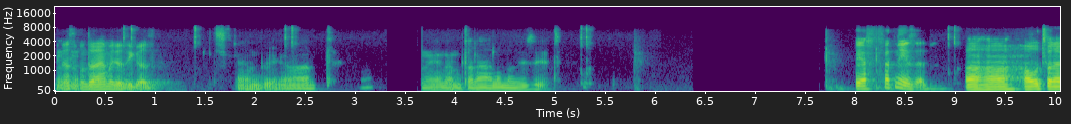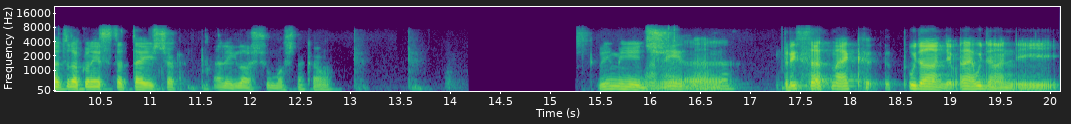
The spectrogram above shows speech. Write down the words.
Én azt mondanám, hogy az igaz. Scramble Én nem találom az üzét. PFF-et nézed? Aha, ha ott van előtted, akkor nézheted te is, csak elég lassú most nekem scrimmage... Brissettnek eh, ugyanannyi, ne, ugyanannyi,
